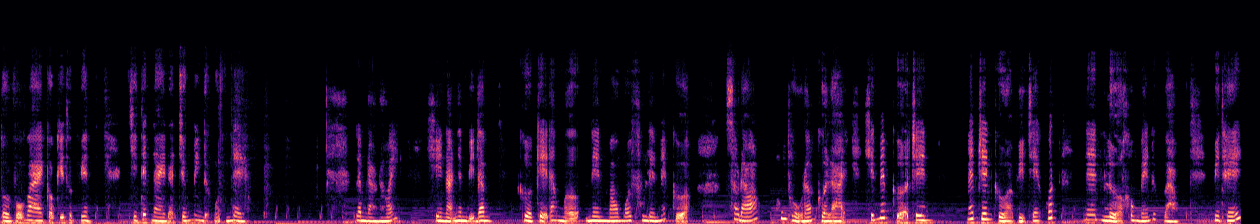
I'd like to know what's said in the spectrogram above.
Tôi vỗ vai cậu kỹ thuật viên. Chi tiết này đã chứng minh được một vấn đề. Lâm Đào nói, khi nạn nhân bị đâm, cửa kệ đang mở nên máu mới phun lên mép cửa. Sau đó, hung thủ đóng cửa lại khiến mép cửa trên mép trên cửa bị che khuất nên lửa không bén được vào. Vì thế,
